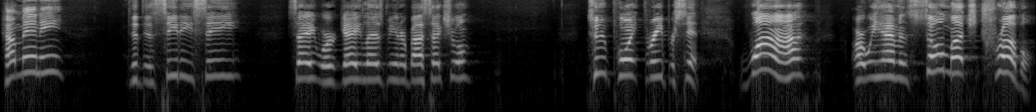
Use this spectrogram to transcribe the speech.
How many did the CDC say were gay, lesbian, or bisexual? 2.3%. Why are we having so much trouble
